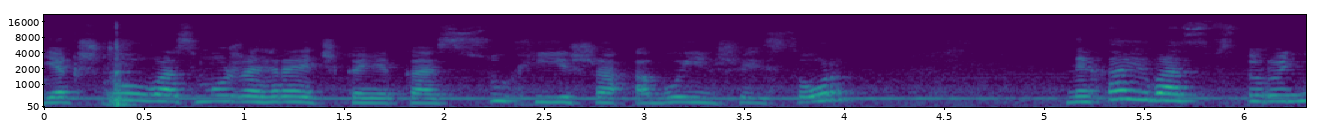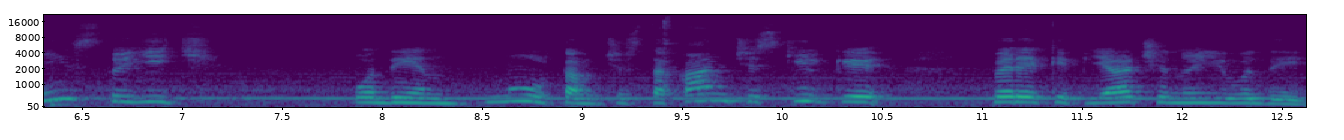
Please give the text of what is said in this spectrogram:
Якщо у вас може гречка якась сухіша або інший сорт, нехай у вас в стороні стоїть один, ну там чи стакан, чи скільки перекип'яченої води,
